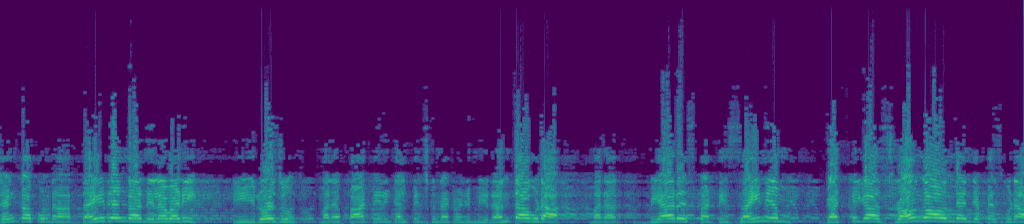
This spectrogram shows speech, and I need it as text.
జంకకుండా ధైర్యంగా నిలబడి ఈ రోజు మన పార్టీని గెలిపించుకున్నటువంటి మీరంతా కూడా మన బీఆర్ఎస్ పార్టీ సైన్యం గట్టిగా స్ట్రాంగ్గా ఉంది అని చెప్పేసి కూడా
